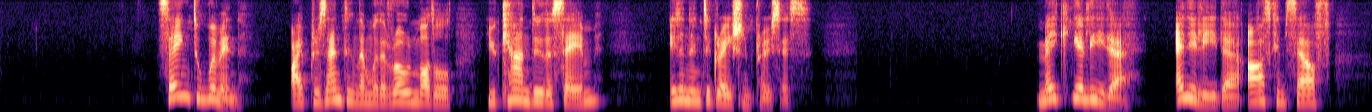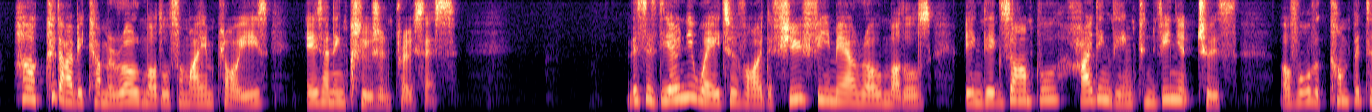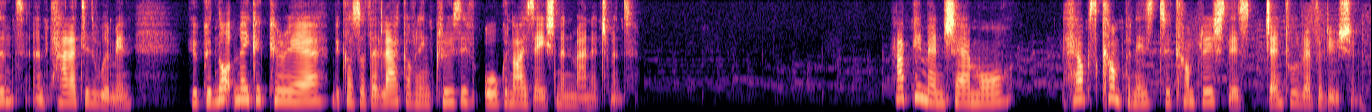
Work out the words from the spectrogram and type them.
Saying to women, by presenting them with a role model, you can do the same, is an integration process. Making a leader, any leader, ask himself, how could I become a role model for my employees, is an inclusion process. This is the only way to avoid a few female role models being the example hiding the inconvenient truth of all the competent and talented women who could not make a career because of the lack of an inclusive organisation and management. Happy Men Share More helps companies to accomplish this gentle revolution.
